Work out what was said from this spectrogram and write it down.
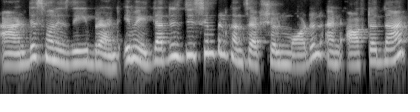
And this one is the brand image. That is the simple conceptual model. And after that,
